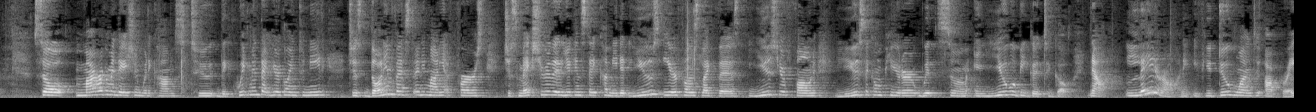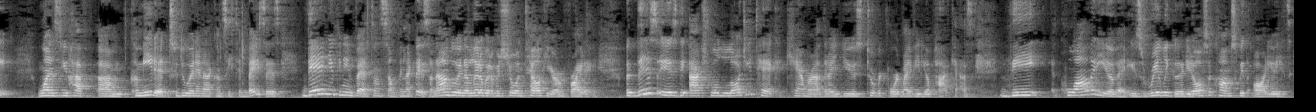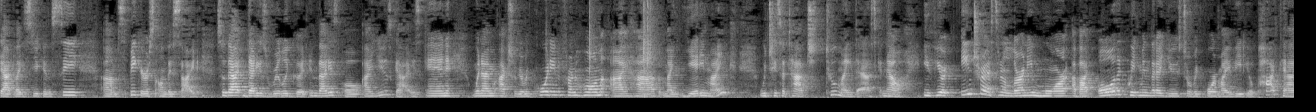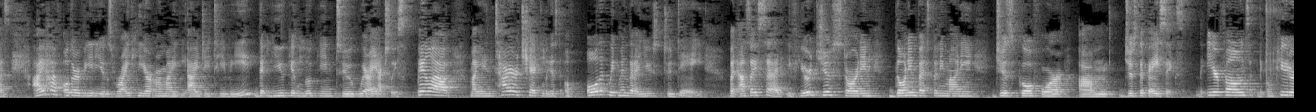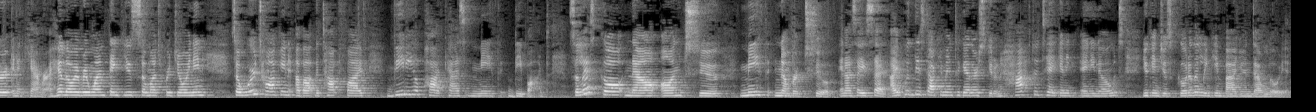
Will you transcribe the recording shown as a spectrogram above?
So, my recommendation when it comes to the equipment that you're going to need, just don't invest any money at first. Just make sure that you can stay committed. Use earphones like this, use your phone, use a computer with Zoom, and you will be good to go. Now, later on, if you do want to upgrade, once you have um, committed to do it on a consistent basis, then you can invest on something like this. So now I'm doing a little bit of a show and tell here on Friday. But this is the actual Logitech camera that I use to record my video podcast. The quality of it is really good. It also comes with audio. It's got, like you can see, um, speakers on the side. So that, that is really good. And that is all I use, guys. And when I'm actually recording from home, I have my Yeti mic, which is attached to my desk. Now, if you're interested in learning more about all the equipment that I use to record my video podcast, I have other videos right here on my IGTV that you can look into where I actually spell out my entire checklist of all the equipment that I use today but as I said, if you're just starting, don't invest any money. Just go for um, just the basics the earphones, the computer, and a camera. Hello, everyone. Thank you so much for joining. So, we're talking about the top five video podcast myth debunked. So, let's go now on to myth number two. And as I said, I put this document together so you don't have to take any, any notes. You can just go to the link in bio and download it.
